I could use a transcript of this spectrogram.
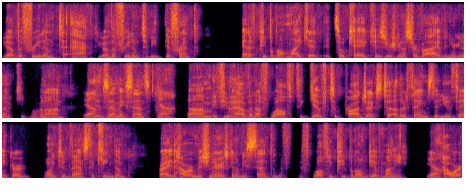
You have the freedom to act. You have the freedom to be different. And if people don't like it, it's okay because you're going to survive and you're going to keep moving on. Yeah. Does that make sense? Yeah. Um, if you have enough wealth to give to projects, to other things that you think are going to advance the kingdom, right? How are missionaries going to be sent? And if, if wealthy people don't give money, yeah. How are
